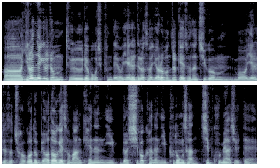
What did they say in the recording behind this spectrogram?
어, 이런 얘기를 좀 드려보고 싶은데요. 예를 들어서 여러분들께서는 지금 뭐 예를 들어서 적어도 몇 억에서 많게는 이 몇십억 하는 이 부동산 집 구매하실 때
